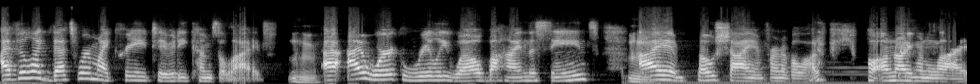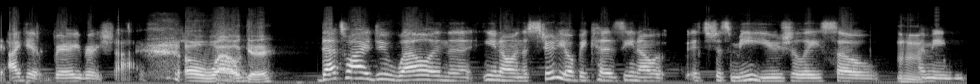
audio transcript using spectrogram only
I feel like that's where my creativity comes alive. hmm I, I work really well behind the scenes. Mhm. I am so shy in front of a lot of people. I'm not even gonna lie. I get very, very shy. Oh wow, Um, okay. That's why I do well in the you know in the studio because you know it's just me usually. So Mhm. I mean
